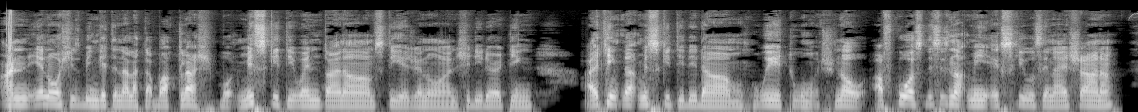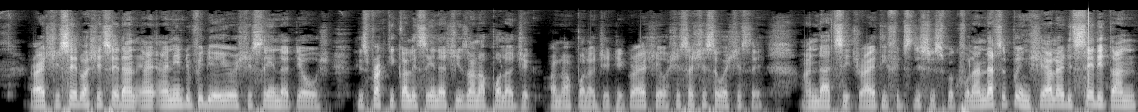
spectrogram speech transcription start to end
And you know she's been getting a lot of backlash. But Miss Kitty went on um stage, you know, and she did her thing. I think that Miss Kitty did um way too much. Now, of course, this is not me excusing Ishawna right? She said what she said, and, and in the video here, she's saying that, yo, she's practically saying that she's unapologetic, unapologetic, right? Yo, she said, she said what she said, and that's it, right? If it's disrespectful, and that's the thing, she already said it, and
